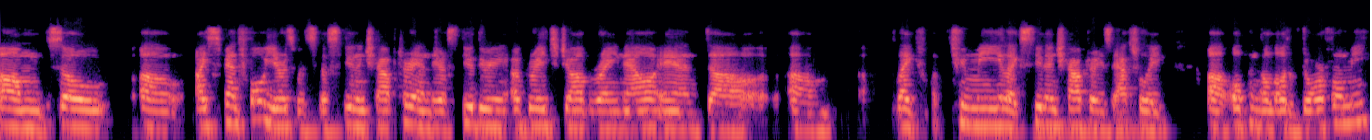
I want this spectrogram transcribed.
Um, so uh, I spent four years with the student chapter and they're still doing a great job right now. And uh, um, like to me, like student chapter is actually uh, opened a lot of door for me,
